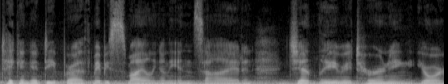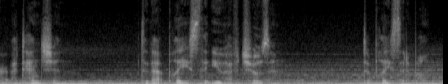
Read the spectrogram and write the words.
taking a deep breath, maybe smiling on the inside, and gently returning your attention to that place that you have chosen to place it upon.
